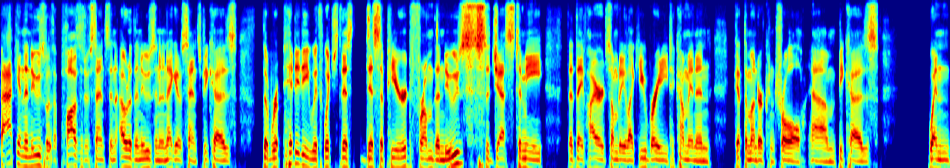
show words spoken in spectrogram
back in the news with a positive sense and out of the news in a negative sense because the rapidity with which this disappeared from the news suggests to me that they've hired somebody like you brady to come in and get them under control um, because when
